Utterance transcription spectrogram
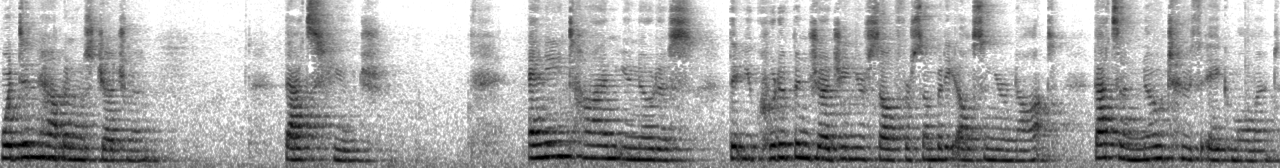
What didn't happen was judgment. That's huge. Anytime you notice that you could have been judging yourself for somebody else and you're not, that's a no toothache moment.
